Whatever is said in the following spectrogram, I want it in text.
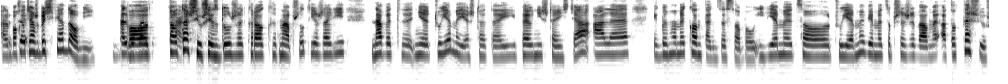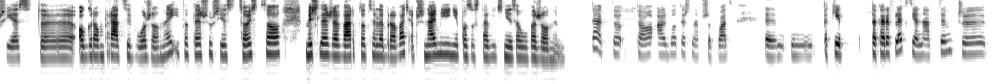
Albo czy... chociażby świadomi. Albo bo to tak. też już jest duży krok naprzód, jeżeli nawet nie czujemy jeszcze tej pełni szczęścia, ale jakby mamy kontakt ze sobą i wiemy, co czujemy, wiemy, co przeżywamy, a to też już jest e, ogrom pracy włożonej i to też już jest coś, co myślę, że warto celebrować, a przynajmniej nie pozostawić niezauważonym. Tak, to, to albo też na przykład takie, taka refleksja nad tym, czy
